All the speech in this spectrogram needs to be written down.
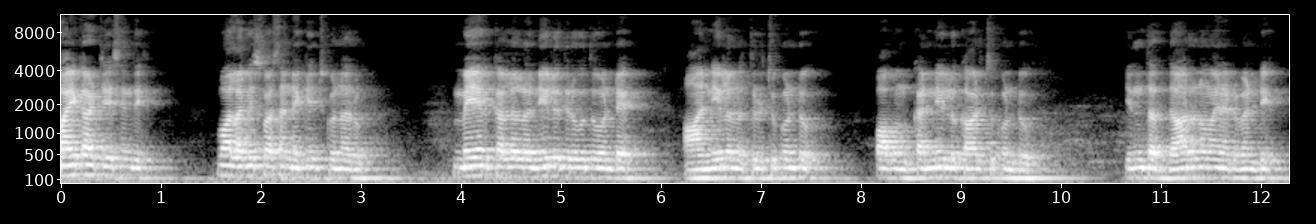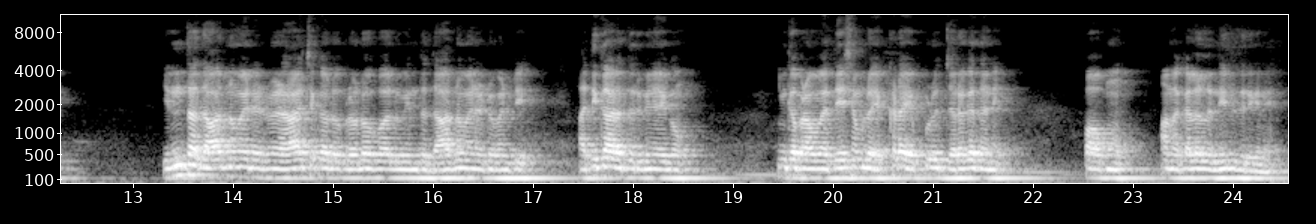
బైకాట్ చేసింది. వాళ్ళ అవిశ్వాసాన్ని నెగ్గించుకున్నారు. మేయర్ కళ్ళలో నీళ్ళు తిరుగుతూ ఉంటే ఆ నీళ్ళను తుడుచుకుంటూ పాపం కన్నీళ్ళు కార్చుకుంటూ ఇంత దారుణమైనటువంటి ఇంత దారుణమైనటువంటి అరాచకాలు ప్రలోభాలు ఇంత దారుణమైనటువంటి అధికార దుర్వినియోగం ఇంకా ప్రభు దేశంలో ఎక్కడ ఎప్పుడు జరగదని పాపం ఆమె కళ్ళలో నీళ్ళు తిరిగినాయి.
